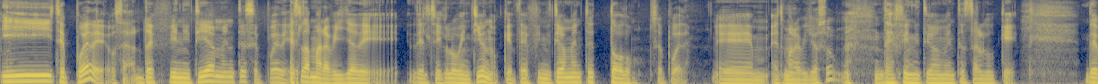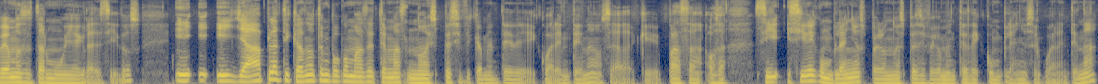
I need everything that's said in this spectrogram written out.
y se puede, o sea, definitivamente se puede. Es la maravilla de, del siglo XXI, que definitivamente todo se puede. Em, es maravilloso, definitivamente es algo que debemos estar muy agradecidos. Y, y, ya platicándote un poco más de temas, no específicamente de cuarentena, o sea, que pasa, o sea, sí, sí de cumpleaños, pero no específicamente de cumpleaños en cuarentena.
